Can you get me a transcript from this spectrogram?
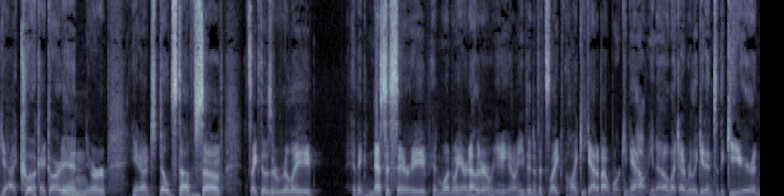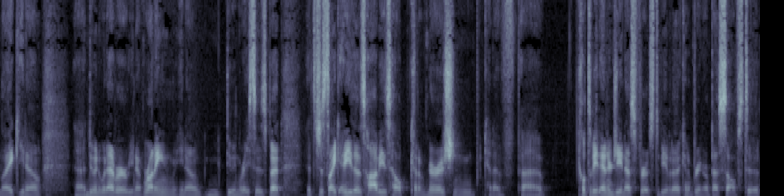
yeah, I cook, I garden, or you know, just build stuff. Mm-hmm. So it's like those are really, I think, necessary in one way or another. Mm-hmm. You know, even if it's like, oh, I geek out about working out. You know, like I really get into the gear and like you know. Uh, doing whatever, you know, running, you know, doing races, but it's just like any of those hobbies help kind of nourish and kind of uh, cultivate energy in us for us to be able to kind of bring our best selves to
